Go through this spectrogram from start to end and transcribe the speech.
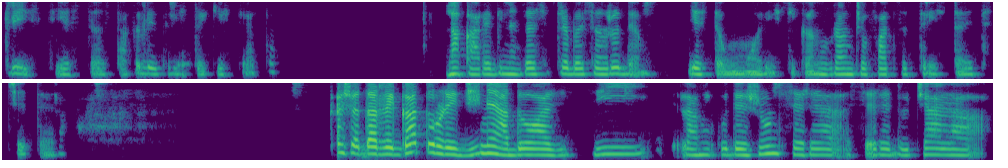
trist este asta, cât de tristă e chestia asta. La care, bineînțeles, trebuie să râdem. Este umoristică, nu vreau nicio față tristă, etc. Așadar, regatul reginei a doua zi, la micul dejun, se, re, se reducea la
